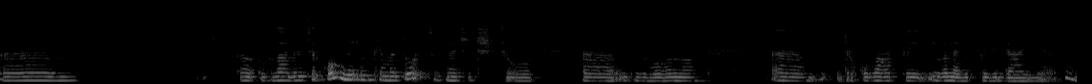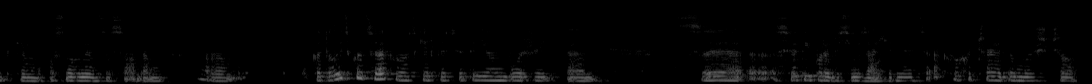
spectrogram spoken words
е, владою церковний імприматор, це значить, що е, дозволено е, друкувати, і вона відповідає ну, таким основним засадам е, католицької церкви, оскільки святий Ян Божий. е, це е, святий передусім Західної церкви, хоча я думаю, що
